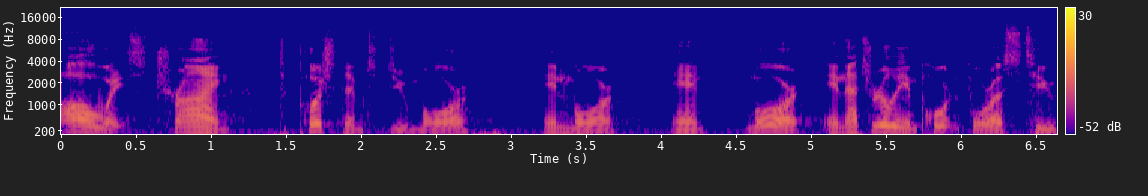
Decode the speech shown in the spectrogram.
always trying to push them to do more and more and more. And that's really important for us to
